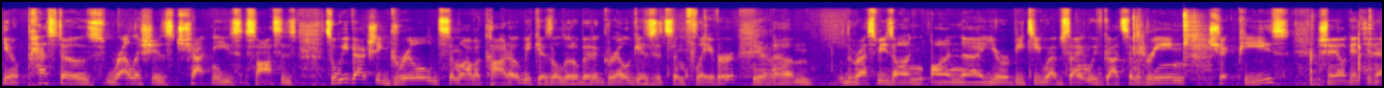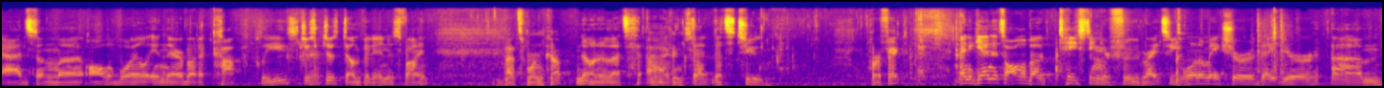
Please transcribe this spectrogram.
you know, pestos, relishes, chutneys, sauces. So we've actually grilled some avocado because a little bit of grill gives it some flavor. Yeah. Um, the recipe's on, on uh, your BT website. We've got some green chickpeas. Shay, I'll get you to add some uh, olive oil in there, about a cup, please. Just, just dump it in, it's fine. That's one cup? No, no, that's, uh, so. that, that's two. Perfect. And again, it's all about tasting your food, right? So you want to make sure that you're um,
